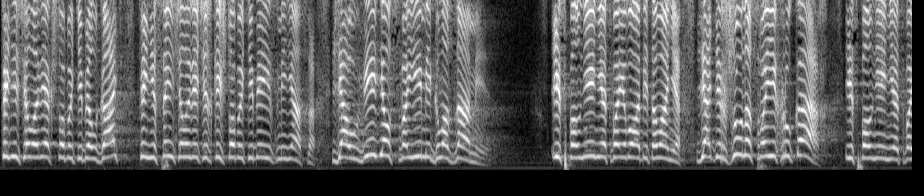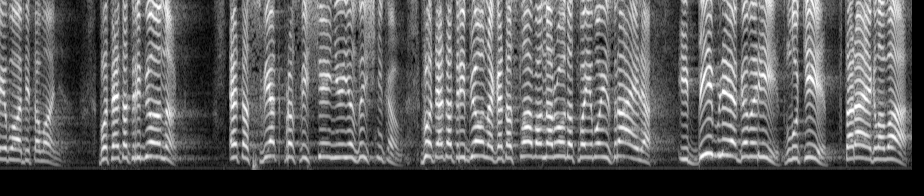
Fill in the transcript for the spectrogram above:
Ты не человек, чтобы тебе лгать, ты не сын человеческий, чтобы тебе изменяться. Я увидел своими глазами – исполнение Твоего обетования. Я держу на своих руках исполнение Твоего обетования. Вот этот ребенок, это свет к просвещению язычников. Вот этот ребенок, это слава народа Твоего Израиля. И Библия говорит в Луки, 2 глава,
